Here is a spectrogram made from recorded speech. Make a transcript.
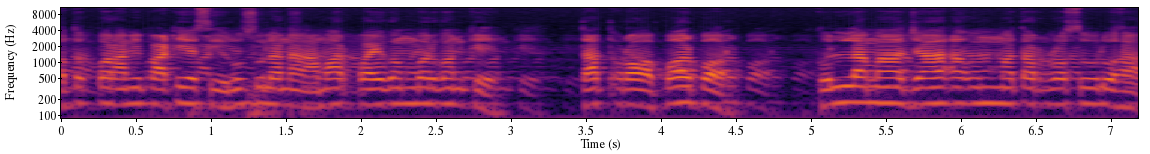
অতঃপর আমি পাঠিয়েছি রুসুলানা, আমার পয়গম্বরগণকে। তাত র পর পর কুল্লামা যা উম্মাতার রসুলুহা,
